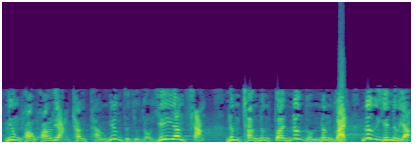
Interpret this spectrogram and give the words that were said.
明晃晃，亮堂堂，名字就叫阴阳枪。”能长能短，能硬能软，能阴能阳。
